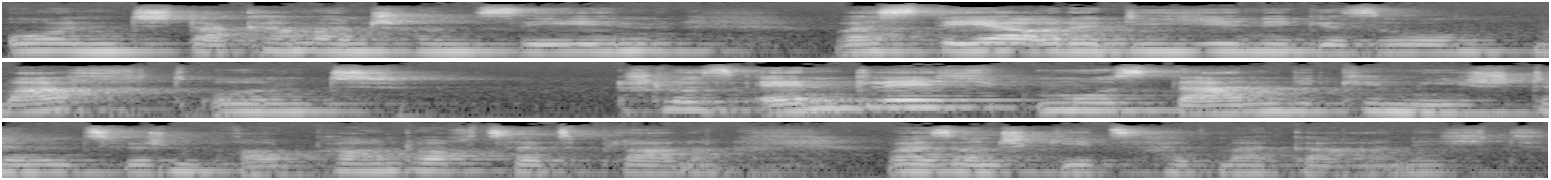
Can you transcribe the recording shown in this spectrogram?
und da kann man schon sehen, was der oder diejenige so macht und schlussendlich muss dann die Chemie stimmen zwischen Brautpaar und Hochzeitsplaner, weil sonst geht es halt mal gar nicht.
